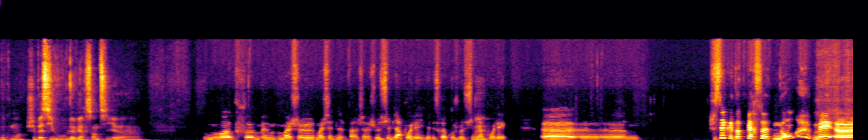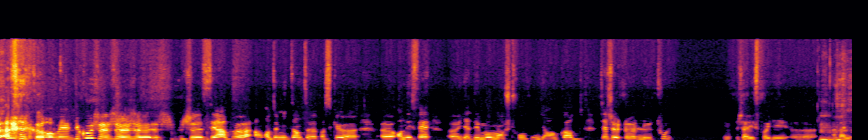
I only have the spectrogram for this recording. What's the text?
beaucoup moins. Je sais pas si vous, vous l'avez ressenti. Euh. Moi, pff, euh, moi, je, moi, j'ai bien, enfin, je, je me suis bien poilée. Il y a des trucs où je me suis bien poilée. Euh, euh, euh, je sais que d'autres personnes non, mais, euh, mais du coup, je, je, je, je, je- c'est un peu en demi-teinte euh, parce que, euh, euh, en effet, euh, il y a des moments, je trouve, où il y a encore, tu sais, euh, le tout, j'allais spoiler euh, Mhm. à balle.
